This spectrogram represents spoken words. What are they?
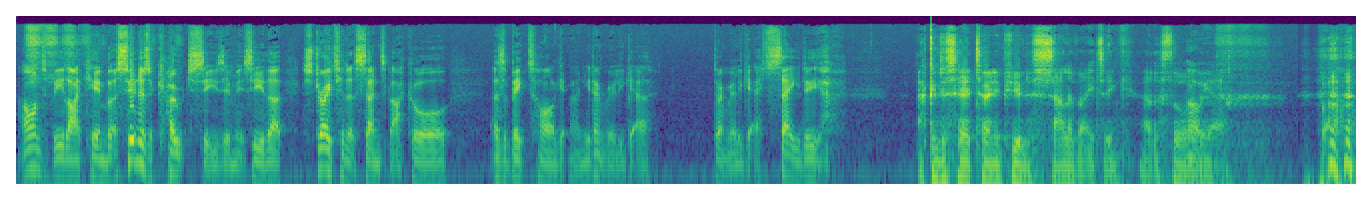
I want to be like him. But as soon as a coach sees him, it's either straight in at centre back or as a big target man. You don't really get a don't really get a say, do you? I can just hear Tony Pulis salivating at the thought. Oh yeah. well,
